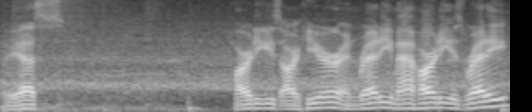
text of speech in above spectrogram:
But yes, Hardys are here and ready. Matt Hardy is ready.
